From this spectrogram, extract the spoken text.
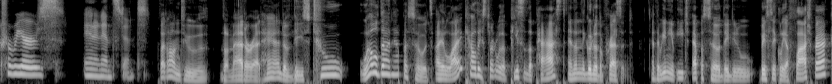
careers in an instant. But on to the matter at hand of these two well done episodes. I like how they start with a piece of the past and then they go to the present. At the beginning of each episode, they do basically a flashback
